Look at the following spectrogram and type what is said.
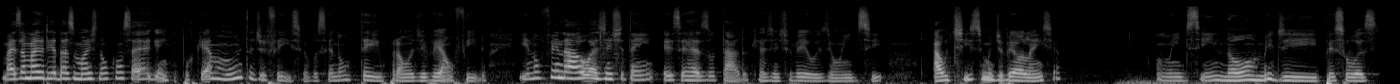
Mas a maioria das mães não conseguem, porque é muito difícil você não ter para onde enviar um filho. E no final a gente tem esse resultado que a gente vê hoje, um índice altíssimo de violência, um índice enorme de pessoas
